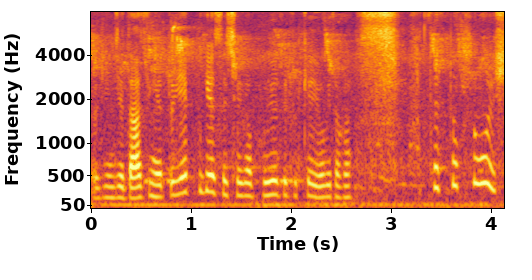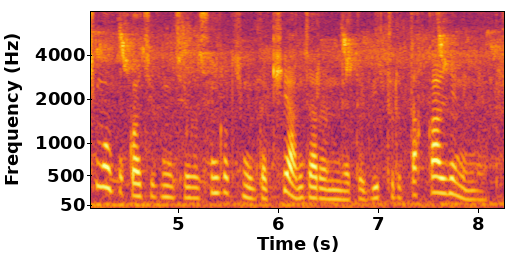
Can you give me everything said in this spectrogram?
여기 이제 나중에 또 예쁘게 해서 제가 보여드릴게요. 여기다가 핫팩 떡속을 심어볼까 지금 제가 생각 중입니다. 키 안 자라는 애들 밑으로 딱 깔리는 애들.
